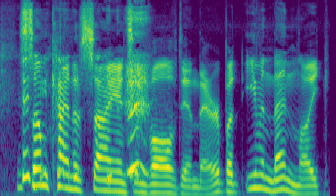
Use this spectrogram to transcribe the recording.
some kind of science involved in there. But even then, like,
